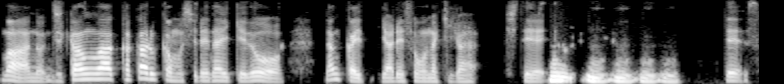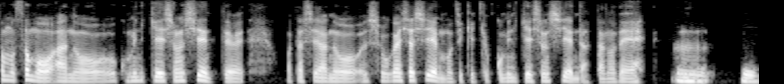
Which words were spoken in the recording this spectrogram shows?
まあ、あの、時間はかかるかもしれないけど、なんかやれそうな気がしてで、そもそも、あの、コミュニケーション支援って、私、あの、障害者支援も結局コミュニケーション支援だったので、うん。うんうん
